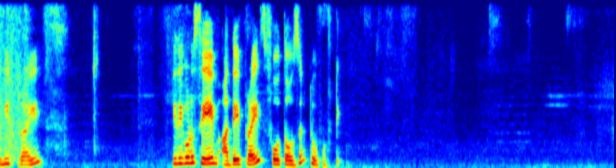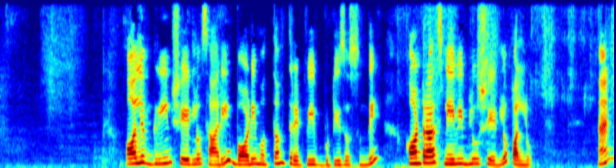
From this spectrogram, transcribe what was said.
ఇది ప్రైస్. ఇది కూడా సేమ్ అదే price four thousand two fifty. Olive green షేడ్లో సారీ బాడీ మొత్తం థ్రెడ్ వీవ్ బుటీస్ వస్తుంది. కాంట్రాస్ట్ నేవీ బ్లూ షేడ్లో పళ్ళు. అండ్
